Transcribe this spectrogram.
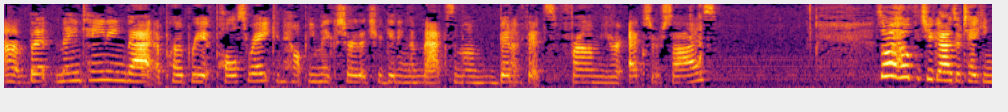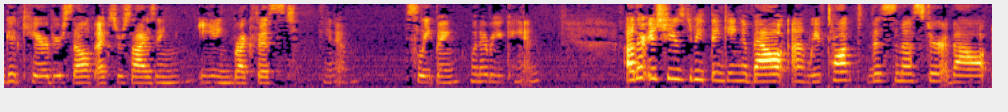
Um, but maintaining that appropriate pulse rate can help you make sure that you're getting the maximum benefits from your exercise. So I hope that you guys are taking good care of yourself, exercising, eating breakfast, you know, sleeping whenever you can. Other issues to be thinking about, um, we've talked this semester about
